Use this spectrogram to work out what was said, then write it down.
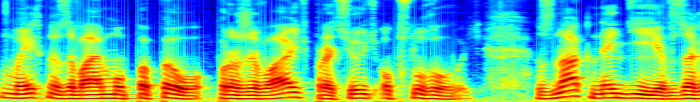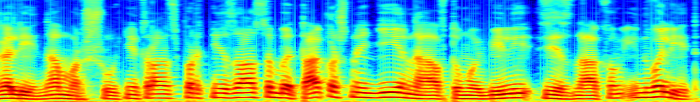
ми їх називаємо ППО, проживають, працюють, обслуговують. Знак не діє взагалі на маршрутні транспортні засоби, також не діє на автомобілі зі знаком інвалід.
